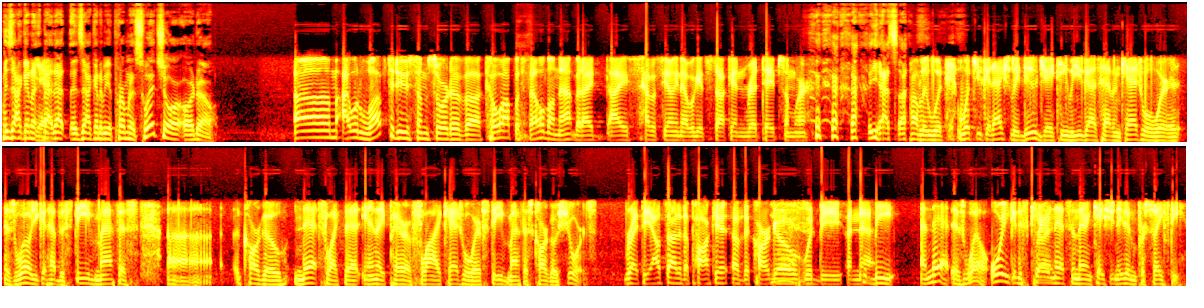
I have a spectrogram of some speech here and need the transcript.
Is that gonna Yeah. that, that is that gonna be a permanent switch or or no? Um, I would love to do some sort of uh, co-op with Feld on that, but I I have a feeling that would get stuck in red tape somewhere. yes. I- Probably would. What you could actually do, JT, with you guys having casual wear as well, you could have the Steve Matthes uh, cargo nets like that in a pair of fly casual wear of Steve Matthes cargo shorts. right, the outside of the pocket of the cargo Yes. would be a net. Could be a net as well, or you could just carry Right. nets in there in case you need them for safety.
